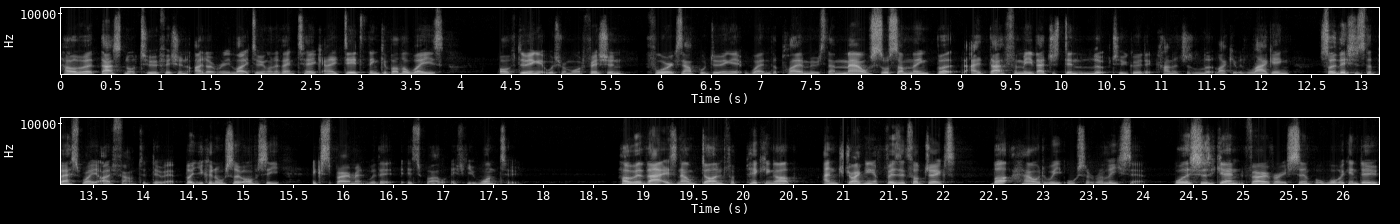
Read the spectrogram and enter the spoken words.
However, that's not too efficient. I don't really like doing on event tick. And I did think of other ways of doing it which were more efficient. For example, doing it when the player moves their mouse or something. But I, that for me, that just didn't look too good. It kind of just looked like it was lagging. So this is the best way I found to do it. But you can also obviously experiment with it as well if you want to. However, that is now done for picking up and dragging a physics object. But how do we also release it? Well, this is again very, very simple. What we can do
